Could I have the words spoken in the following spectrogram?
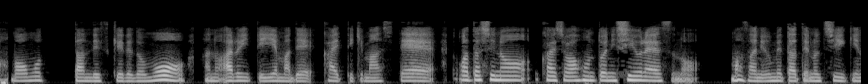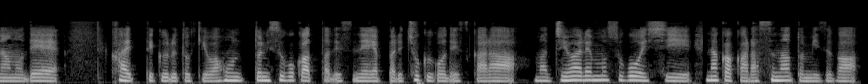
思ったんですけれども、あの、歩いて家まで帰ってきまして、私の会社は本当に新浦安のまさに埋め立ての地域なので、帰ってくるときは本当にすごかったですね。やっぱり直後ですから、まあ、地割れもすごいし、中から砂と水が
